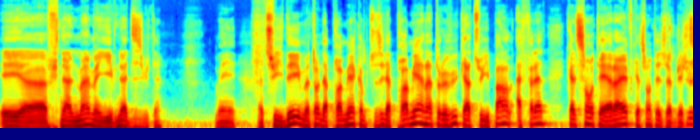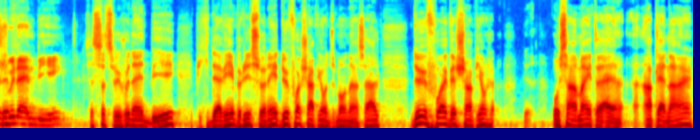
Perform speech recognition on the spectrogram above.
Et euh, finalement, mais il est venu à 18 ans. Mais as-tu idée, mettons, de la première, comme tu dis, la première entrevue, quand tu y parles, à Fred, quels sont tes rêves, quels sont tes Je objectifs? veux jouer dans la NBA. C'est ça, tu veux jouer dans la NBA, puis qui devient Bruni Sourin, deux fois champion du monde en salle, deux fois vice-champion au 100 mètres euh, en plein air,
